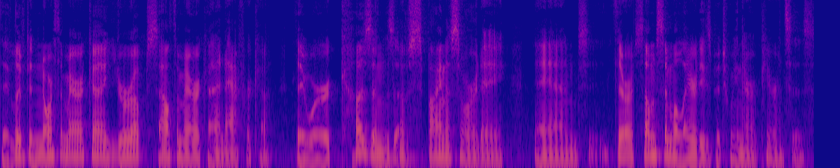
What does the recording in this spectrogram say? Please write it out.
they lived in North America, Europe, South America, and Africa. They were cousins of Spinosauridae, and there are some similarities between their appearances.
